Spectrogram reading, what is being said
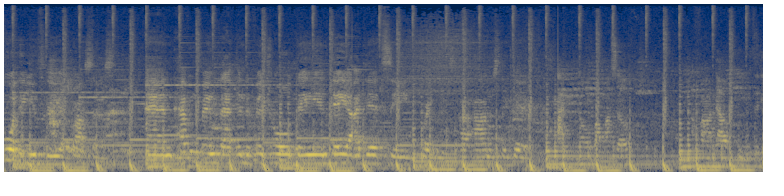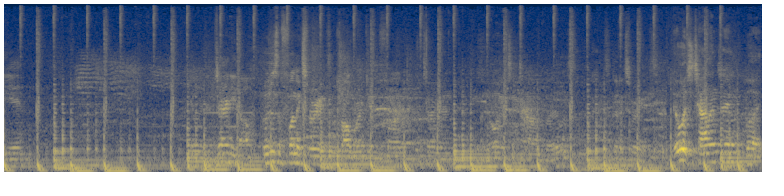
for the Youth of the Year process. And having been that individual day in, day out, I did see greatness. I honestly did. I didn't know about myself. I found out who journey though. It was just a fun experience. It was hardworking, fun, determined, annoying sometimes, but it was, it was a good experience. It was challenging, but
